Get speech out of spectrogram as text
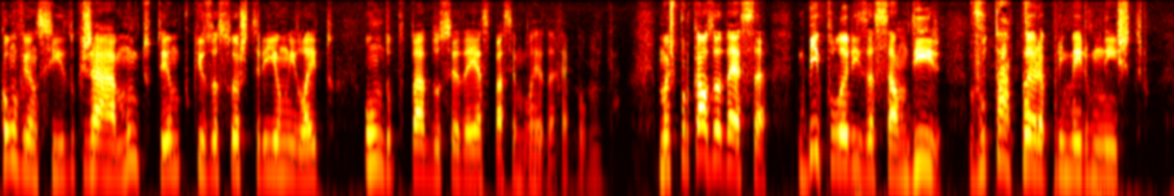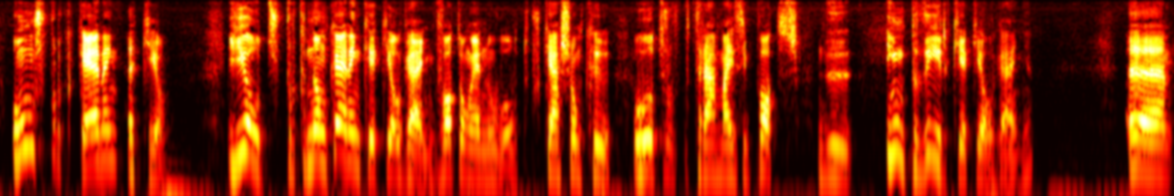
convencido que já há muito tempo que os Açores teriam eleito um deputado do CDS para a Assembleia da República. Mas por causa dessa bipolarização de ir votar para primeiro-ministro, uns porque querem aquele, e outros, porque não querem que aquele ganhe, votam é no outro, porque acham que o outro terá mais hipóteses de impedir que aquele ganhe, uh,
